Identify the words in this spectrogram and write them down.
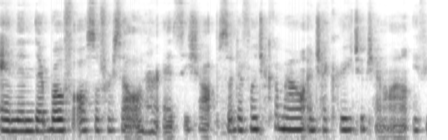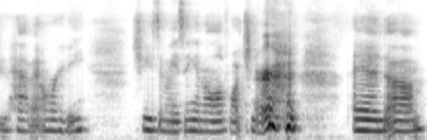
and then they're both also for sale on her Etsy shop. So definitely check them out and check her YouTube channel out if you haven't already. She's amazing and I love watching her. and, um,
